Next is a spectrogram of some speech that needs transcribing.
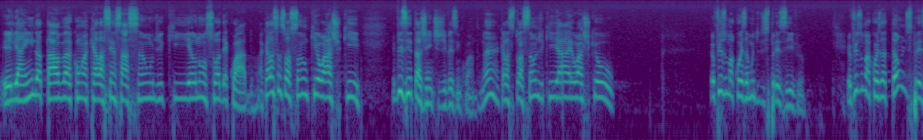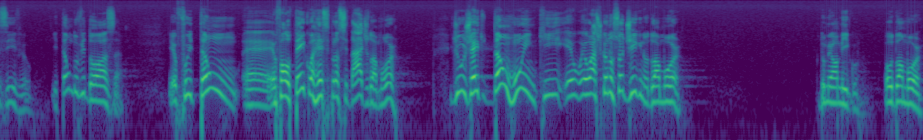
ele ainda estava com aquela sensação de que eu não sou adequado. Aquela sensação que eu acho que visita a gente de vez em quando, né? Aquela situação de que, ah, eu acho que eu eu fiz uma coisa muito desprezível. Eu fiz uma coisa tão desprezível e tão duvidosa eu fui tão. É, eu faltei com a reciprocidade do amor, de um jeito tão ruim que eu, eu acho que eu não sou digno do amor do meu amigo, ou do amor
